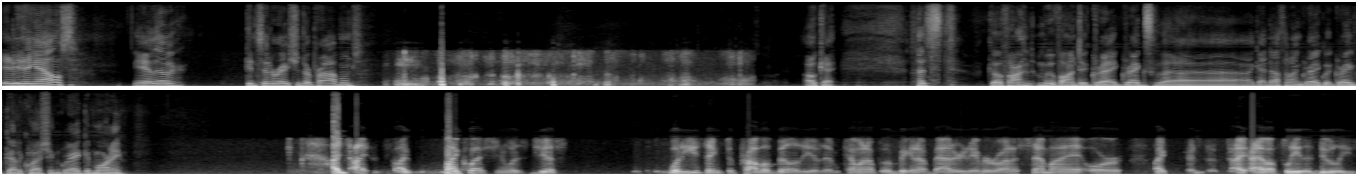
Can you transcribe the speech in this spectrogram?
Anything else? Any other considerations or problems? Okay. Let's go on. Move on to Greg. Greg's. Uh, I got nothing on Greg, but Greg's got a question. Greg, good morning. I, I, I, my question was just, what do you think the probability of them coming up with a big enough battery to ever run a semi or like I have a fleet of dualies,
